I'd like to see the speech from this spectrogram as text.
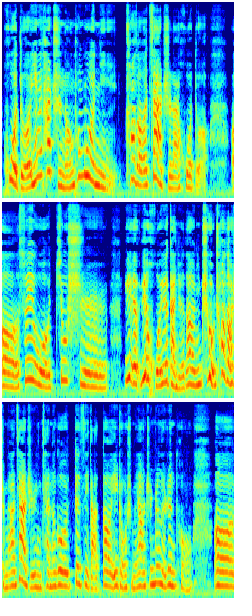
获得，因为它只能通过你创造的价值来获得。呃，所以我就是。越越活越感觉到，你只有创造什么样价值，你才能够对自己达到一种什么样真正的认同。呃，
